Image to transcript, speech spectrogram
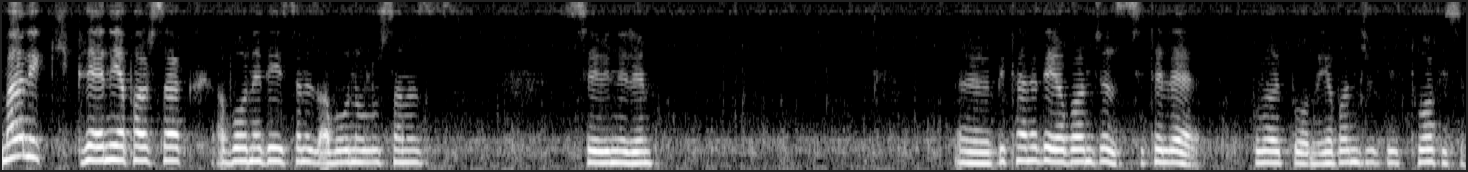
Malik, beğeni yaparsak, abone değilseniz, abone olursanız sevinirim. Ee, bir tane de yabancı sitele Brightborn yabancı bir tuhaf isim.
